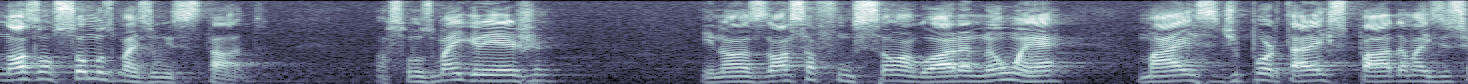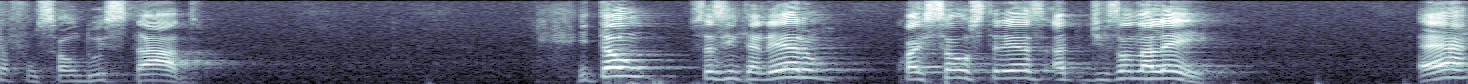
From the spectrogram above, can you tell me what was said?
nós não somos mais um Estado. Nós somos uma igreja, e nós, nossa função agora não é mais de portar a espada, mas isso é a função do Estado. Então, vocês entenderam? Quais são os três, a divisão da lei? É?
